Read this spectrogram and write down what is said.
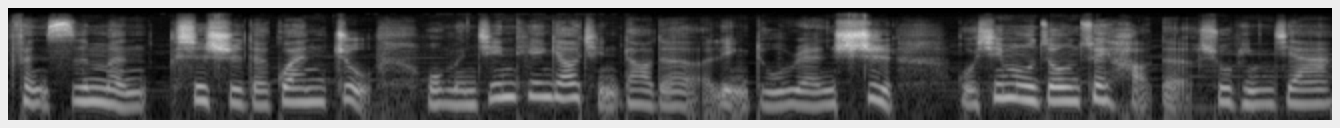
粉丝们时时的关注。我们今天邀请到的领读人是我心目中最好的书评家，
